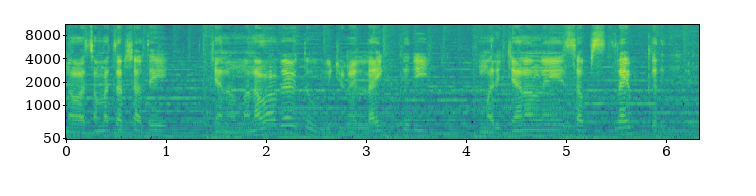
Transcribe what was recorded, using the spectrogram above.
નવા સમાચાર સાથે. ચેનલમાં નવા આવ્યા તો વિડીયોને લાઇક કરી, અમારી ચેનલને સબસ્ક્રાઈબ કરી દેજો.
